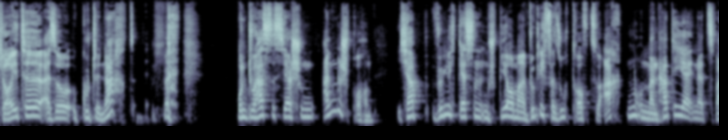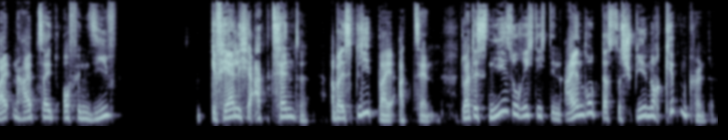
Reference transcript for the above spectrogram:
Leute, also gute Nacht. Und du hast es ja schon angesprochen. Ich habe wirklich gestern im Spiel auch mal wirklich versucht, darauf zu achten. Und man hatte ja in der zweiten Halbzeit offensiv gefährliche Akzente. Aber es blieb bei Akzenten. Du hattest nie so richtig den Eindruck, dass das Spiel noch kippen könnte.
